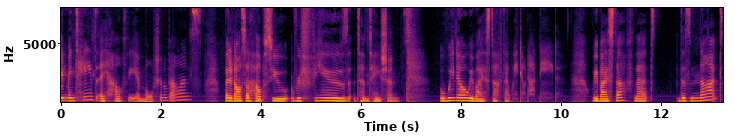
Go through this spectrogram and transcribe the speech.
it maintains a healthy emotional balance, but it also helps you refuse temptation. We know we buy stuff that we do not need. We buy stuff that does not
